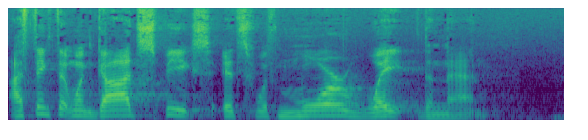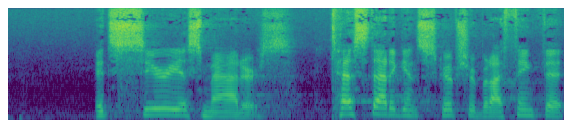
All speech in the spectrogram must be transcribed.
I think that when God speaks, it's with more weight than that. It's serious matters. Test that against Scripture, but I think that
